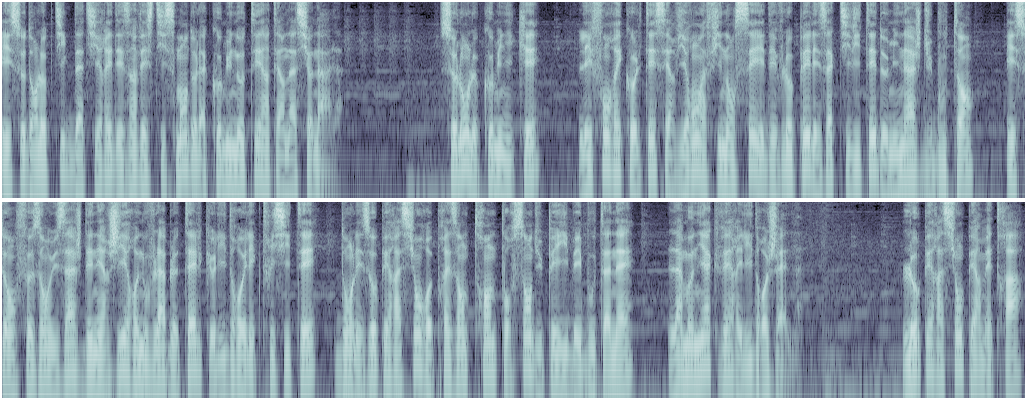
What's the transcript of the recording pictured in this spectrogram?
et ce dans l'optique d'attirer des investissements de la communauté internationale. Selon le communiqué, les fonds récoltés serviront à financer et développer les activités de minage du Bhoutan, et ce en faisant usage d'énergies renouvelables telles que l'hydroélectricité, dont les opérations représentent 30% du PIB bhoutanais, l'ammoniac vert et l'hydrogène. L'opération permettra,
